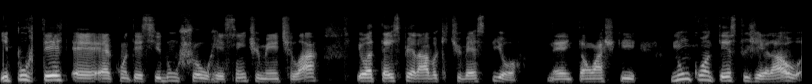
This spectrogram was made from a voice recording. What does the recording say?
e por ter é, acontecido um show recentemente lá, eu até esperava que tivesse pior. Né? Então acho que num contexto geral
